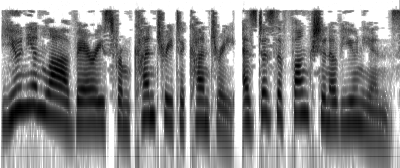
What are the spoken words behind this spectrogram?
Union law varies from country to country, as does the function of unions.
